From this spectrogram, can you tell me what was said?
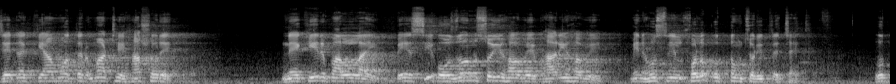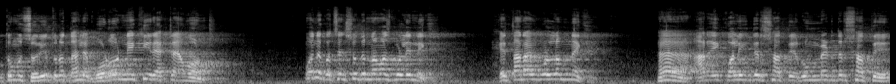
যেটা কিয়ামতের মাঠে হাসরে নেকির পাল্লায় বেশি ওজন সই হবে, ভারী হবে। মিন হুসনিল খোলক, উত্তম চরিত্রের চাইতে। উত্তম চরিত্র তাহলে বড় নেকির একটা অ্যামাউন্ট মনে করছেন শুধু নামাজ পড়লে নাকি? এ তারা বললাম নাকি? হ্যাঁ আর এই কলিগদের সাথে রুমমেটদের সাথে,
